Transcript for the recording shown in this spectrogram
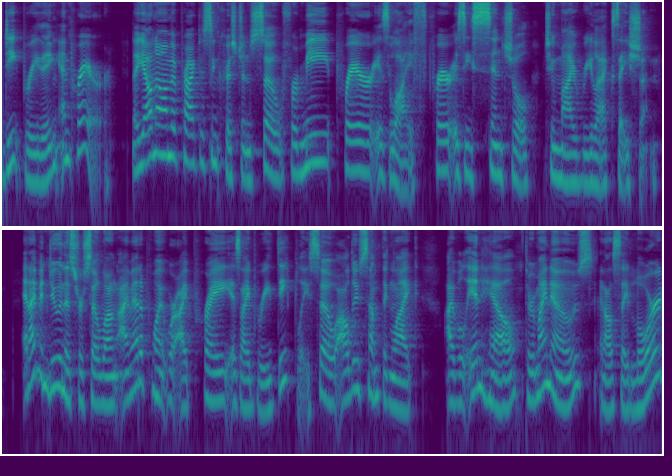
deep breathing and prayer. Now, y'all know I'm a practicing Christian, so for me, prayer is life. Prayer is essential to my relaxation. And I've been doing this for so long, I'm at a point where I pray as I breathe deeply. So I'll do something like I will inhale through my nose and I'll say, Lord,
